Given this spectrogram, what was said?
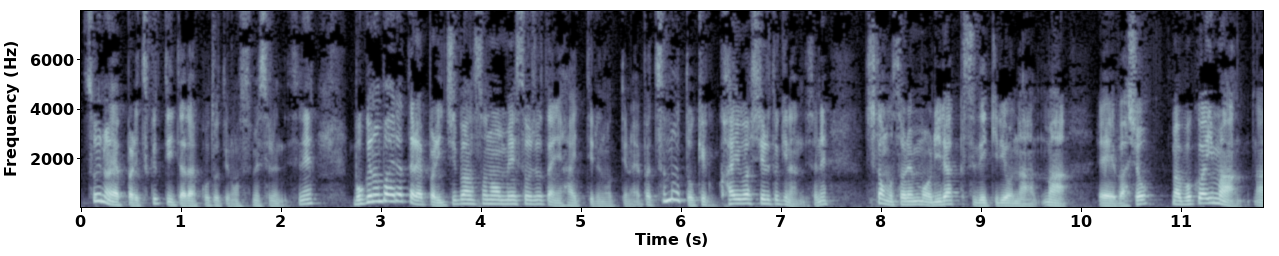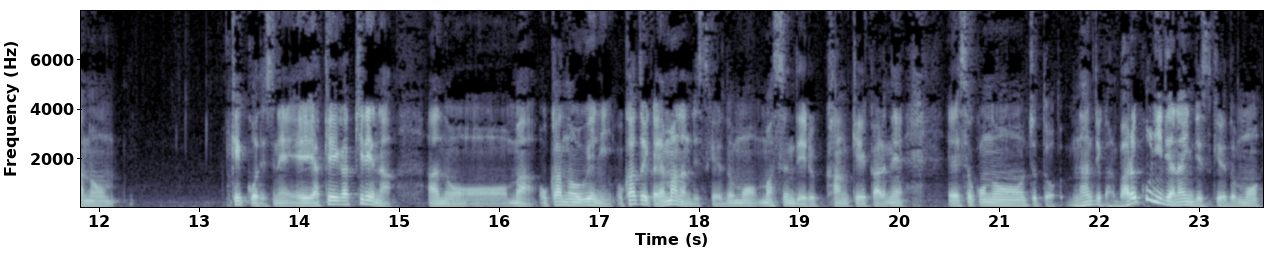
そういうのをやっぱり作っていただくことっていうのをお勧めするんですね。僕の場合だったらやっぱり一番その瞑想状態に入ってるのっていうのは、やっぱ妻と結構会話してる時なんですよね。しかもそれもリラックスできるような、まあ、え、場所。まあ僕は今、あの、結構ですね、夜景が綺麗な、あのー、まあ、丘の上に、丘というか山なんですけれども、まあ、住んでいる関係からね、えー、そこの、ちょっと、なんていうかな、バルコニーではないんですけれども、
